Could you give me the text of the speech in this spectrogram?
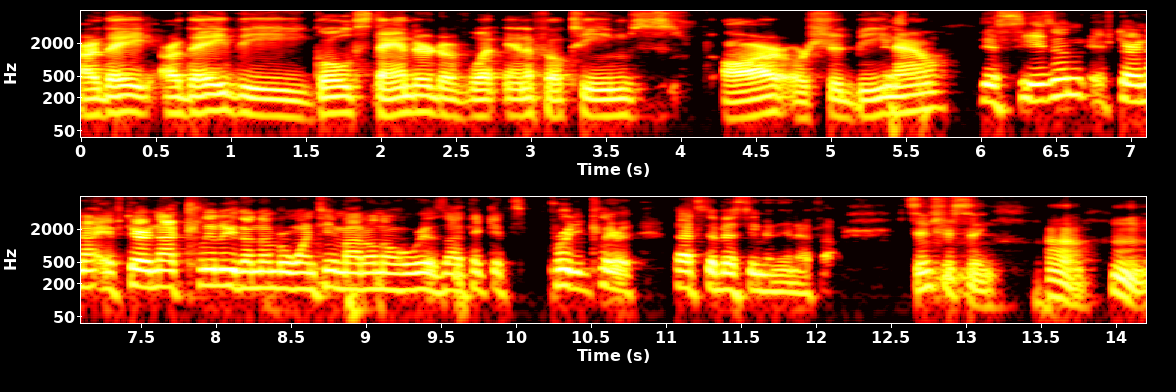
Are they are they the gold standard of what NFL teams are or should be now? this season. If they're not, if they're not clearly the number one team, I don't know who is. I think it's pretty clear that's the best team in the NFL. It's interesting. Oh, hmm.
